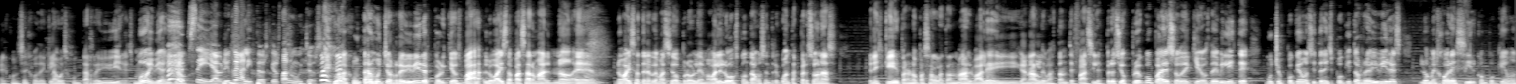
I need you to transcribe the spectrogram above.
El consejo de Clau es juntar revivires. Muy bien, Clau. sí, y abrir regalitos, que os dan muchos. a juntar muchos revivires porque os va, lo vais a pasar mal. No, eh, no vais a tener demasiado problema, ¿vale? Luego os contamos entre cuántas personas tenéis que ir para no pasarla tan mal, ¿vale? Y ganarle bastante fáciles. Pero si os preocupa eso de que os debilite muchos Pokémon si tenéis poquitos revivires, lo mejor es ir con Pokémon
